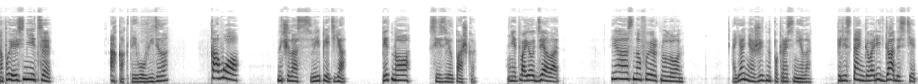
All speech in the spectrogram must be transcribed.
на пояснице. А как ты его увидела? Кого? Начала свирепеть я. Пятно, съязвил Пашка. Не твое дело. Ясно, фыркнул он. А я неожиданно покраснела. Перестань говорить гадости.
